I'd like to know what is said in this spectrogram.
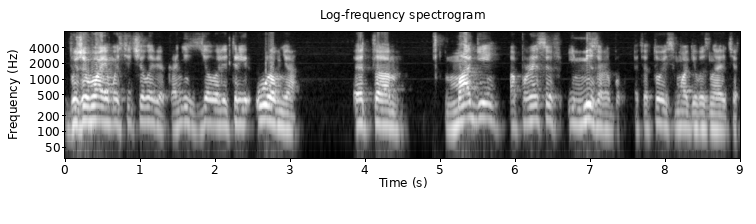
выживаемости человека. Они сделали три уровня. Это маги, опрессив и miserable. Это то есть маги, вы знаете,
